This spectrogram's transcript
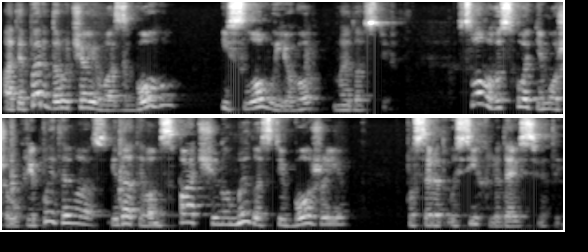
А тепер доручаю вас Богу і Слову Його милості. Слово Господнє може укріпити вас і дати вам спадщину милості Божої посеред усіх людей святих.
